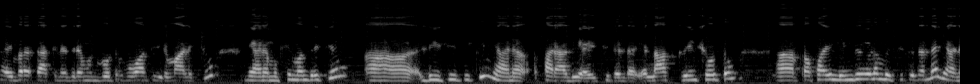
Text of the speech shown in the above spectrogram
സൈബർ അറ്റാക്കിനെതിരെ മുൻപോട്ട് പോകാൻ തീരുമാനിച്ചു. ഞാൻ മുഖ്യമന്ത്രിക്കും ഡി ജി പിക്കും ഞാൻ പരാതി അയച്ചിട്ടുണ്ട്. എല്ലാ സ്ക്രീൻഷോട്ടും പ്രൊഫൈൽ ലിങ്കുകളും വെച്ചിട്ട് തന്നെ ഞാൻ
